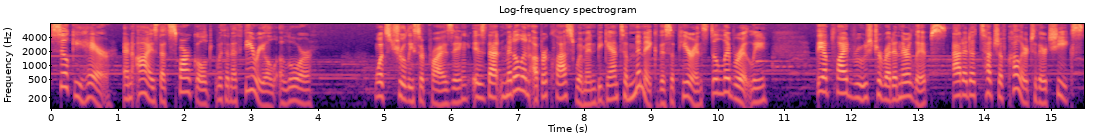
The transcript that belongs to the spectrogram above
silky hair, and eyes that sparkled with an ethereal allure. What's truly surprising is that middle and upper class women began to mimic this appearance deliberately. They applied rouge to redden their lips, added a touch of color to their cheeks,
